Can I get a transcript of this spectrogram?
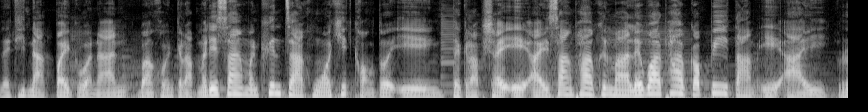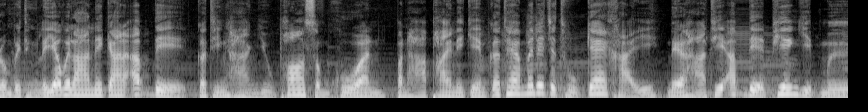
และที่หนักไปกว่านั้น บางคนกลับไม่ได้สร้างมันขึ้นจากหัวคิดของตัวเอง แต่กลับใช้ AI สร้างภาพขึ้นมาและวาดภาพก๊อปปี้ตาม AI รวมไปถึงระยะเวลาในการอัปเดต ก็ทิ้งห่างอยู่พอสมควร ปัญหาภายในเกมก็แทบไม่ได้จะถูกแก้ไข เนื้อหาที่อัปเดตเพียงหยิบมือ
